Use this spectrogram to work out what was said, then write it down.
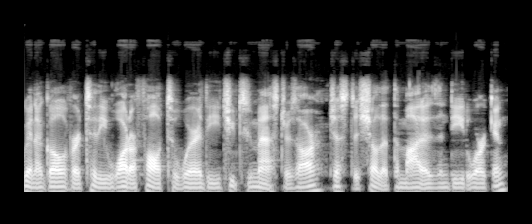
We're going to go over to the waterfall to where the Jutsu Masters are, just to show that the mod is indeed working.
